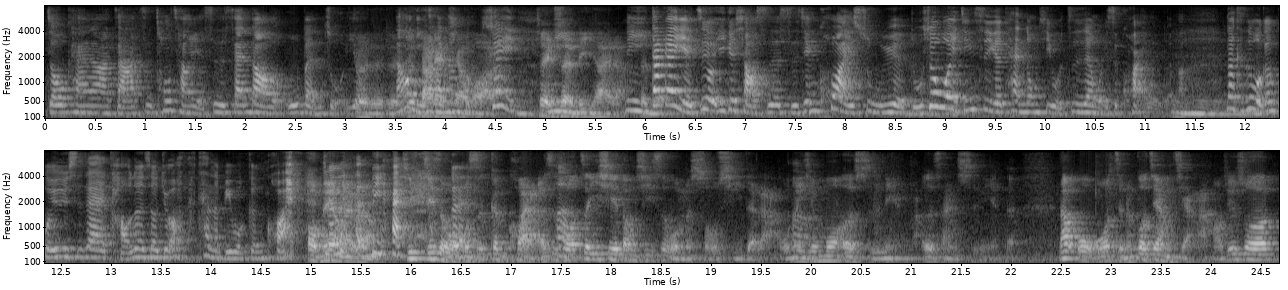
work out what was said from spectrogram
周刊啊，杂志通常也是三到五本左右，对对对，然后你才能所以这也是很厉害啦。你大概也只有一个小时的时间快速阅读，所以我已经是一个看东西我自认为是快的人嘛。嗯，那可是我跟鬼律师在讨论的时候就，哦，他看的比我更快，哦，没有觉得没有没有，很厉害。其其实我对不是更快啦，而是说这一些东西是我们熟悉的啦，我们已经摸二十年嘛，二三十年了。那我我只能够这样讲啊，哈，就是说，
